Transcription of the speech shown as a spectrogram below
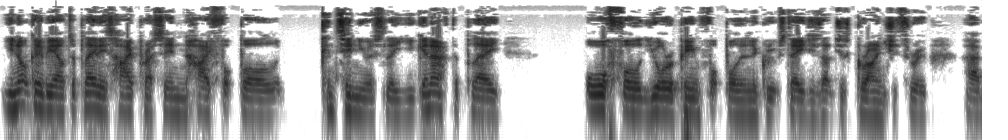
you're not going to be able to play this high pressing, high football continuously. You're going to have to play awful European football in the group stages that just grinds you through. Um,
